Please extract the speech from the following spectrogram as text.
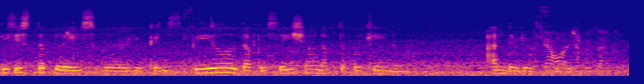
This is the place where you can feel the pulsation of the volcano under your feet.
